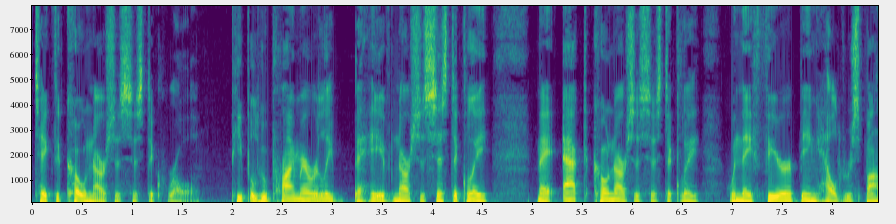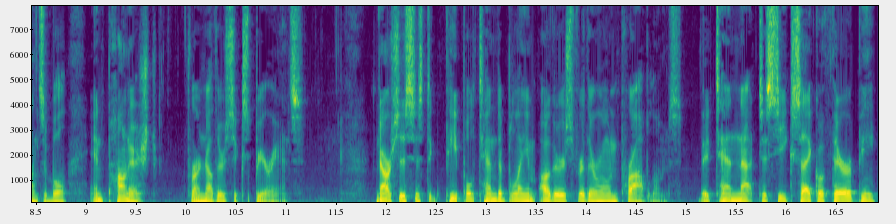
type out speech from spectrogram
take the co-narcissistic role. People who primarily behave narcissistically may act co-narcissistically when they fear being held responsible and punished for another's experience. Narcissistic people tend to blame others for their own problems. They tend not to seek psychotherapy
